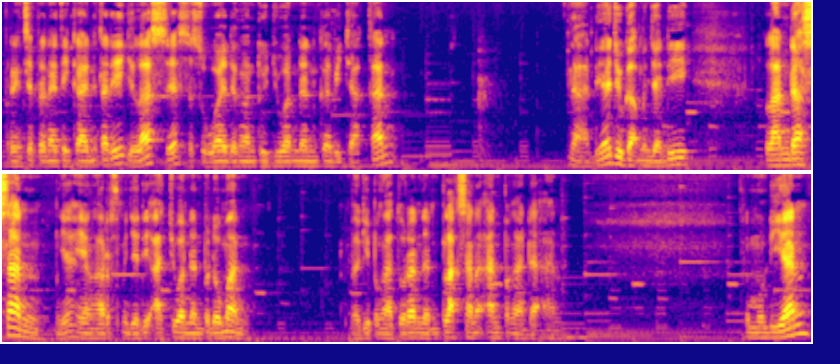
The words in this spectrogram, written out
prinsip dan etika ini tadi jelas ya sesuai dengan tujuan dan kebijakan nah dia juga menjadi landasan ya yang harus menjadi acuan dan pedoman bagi pengaturan dan pelaksanaan pengadaan. Kemudian,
